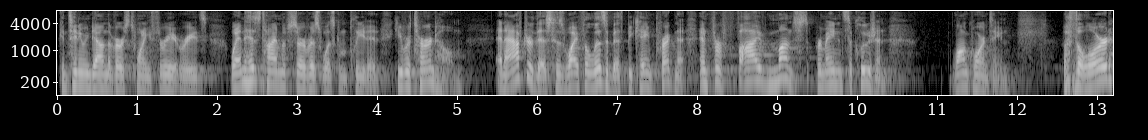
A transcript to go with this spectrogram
Continuing down to verse 23, it reads When his time of service was completed, he returned home. And after this, his wife Elizabeth became pregnant and for five months remained in seclusion. Long quarantine. But the Lord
